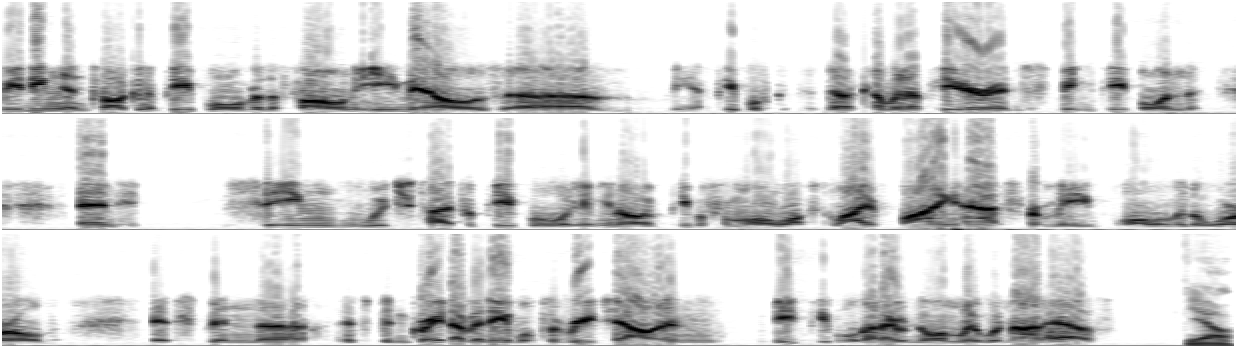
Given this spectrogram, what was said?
meeting and talking to people over the phone, emails. Uh, yeah, people uh, coming up here and just meeting people and and seeing which type of people. You know, people from all walks of life buying hats from me all over the world. It's been uh, it's been great. I've been able to reach out and meet people that I normally would not have. Yeah.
